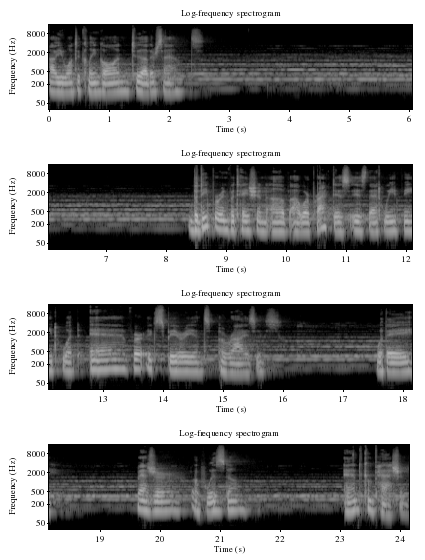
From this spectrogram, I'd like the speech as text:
how you want to cling on to other sounds. The deeper invitation of our practice is that we meet whatever experience arises with a measure of wisdom and compassion.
